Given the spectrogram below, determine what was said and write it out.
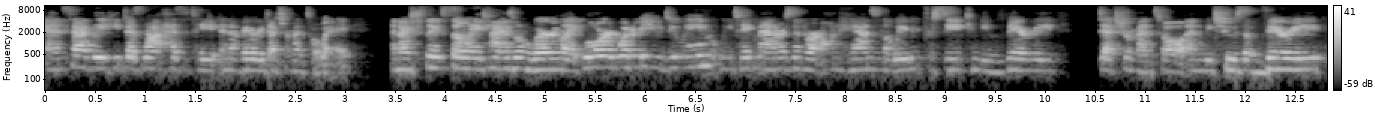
And sadly, he does not hesitate in a very detrimental way. And I just think so many times when we're like, Lord, what are you doing? We take matters into our own hands, and the way we proceed can be very detrimental. And we choose a very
